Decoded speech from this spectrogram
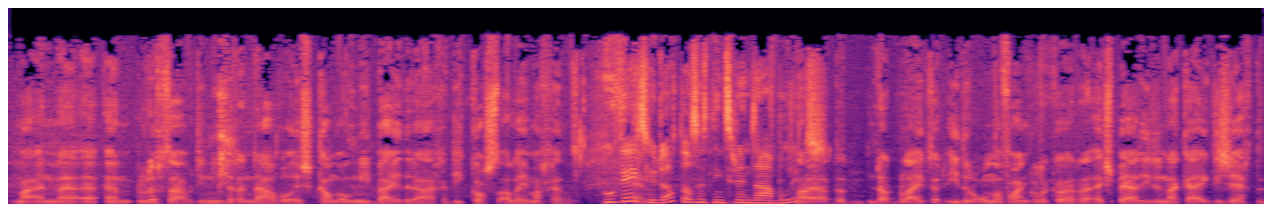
Maar een, uh, een luchthaven die niet rendabel is, kan ook niet bijdragen. Die kost alleen maar geld. Hoe weet en, u dat, dat het niet rendabel is? Nou ja, dat, dat blijkt uit ieder onafhankelijke expert die er naar kijkt. Die zegt, de,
